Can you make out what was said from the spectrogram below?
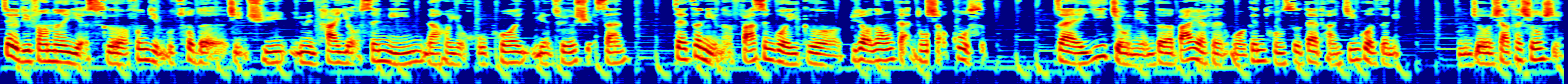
这个地方呢，也是个风景不错的景区，因为它有森林，然后有湖泊，远处有雪山。在这里呢，发生过一个比较让我感动小故事。在一九年的八月份，我跟同事带团经过这里，我们就下车休息，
